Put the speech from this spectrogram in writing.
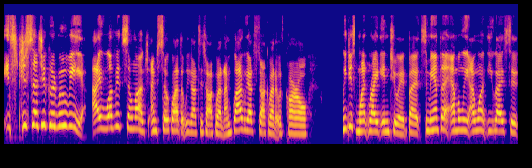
It's just such a good movie. I love it so much. I'm so glad that we got to talk about it. I'm glad we got to talk about it with Carl. We just went right into it. But Samantha, Emily, I want you guys to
